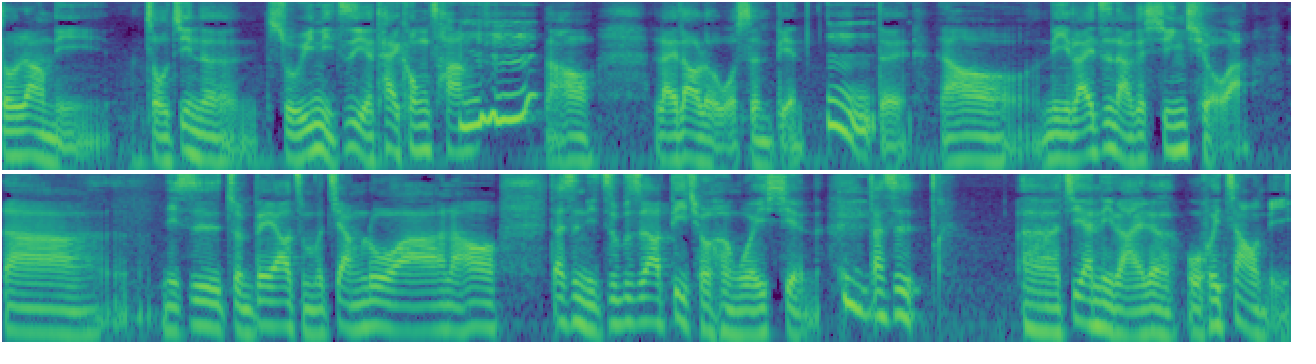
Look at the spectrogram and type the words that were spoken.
都让你。走进了属于你自己的太空舱，然后来到了我身边。嗯，对。然后你来自哪个星球啊？那你是准备要怎么降落啊？然后，但是你知不知道地球很危险？嗯，但是，呃，既然你来了，我会罩你。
